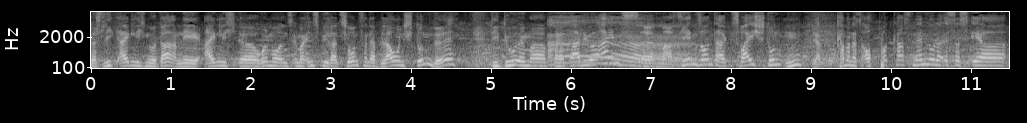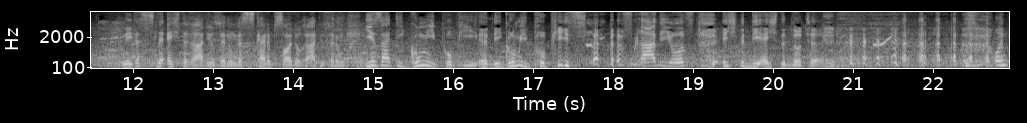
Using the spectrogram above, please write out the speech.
Das liegt eigentlich nur daran. Nee, eigentlich äh, holen wir uns immer Inspiration von der blauen Stunde, die du immer bei Radio 1 äh, machst. Jeden Sonntag zwei Stunden. Ja. Kann man das auch Podcast nennen oder ist das eher. Nee, das ist eine echte Radiosendung. Das ist keine Pseudo-Radiosendung. Ihr seid die Gummipuppi, äh, die Gummipuppis des Radios. Ich bin die echte Nutte. Und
